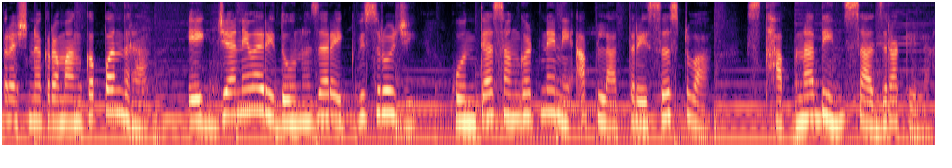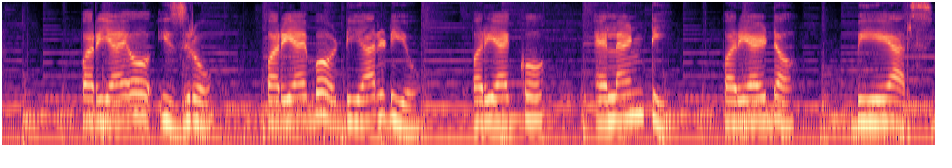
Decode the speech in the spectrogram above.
प्रश्न क्रमांक पंधरा एक जानेवारी दोन हजार एकवीस रोजी कोणत्या संघटनेने आपला त्रेसष्टवा स्थापना दिन साजरा केला? पर्याय अ इझ्रो पर्याय ब डी आर डी ओ पर्याय क एल अँड टी पर्याय ड बी ए आर सी.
